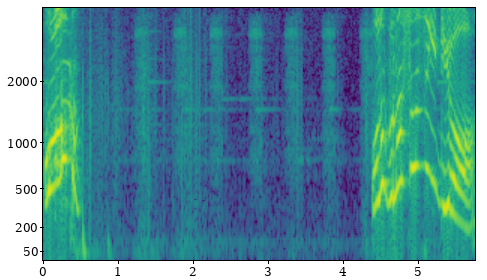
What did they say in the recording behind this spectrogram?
Oğlum! Oğlum bu gidiyor?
